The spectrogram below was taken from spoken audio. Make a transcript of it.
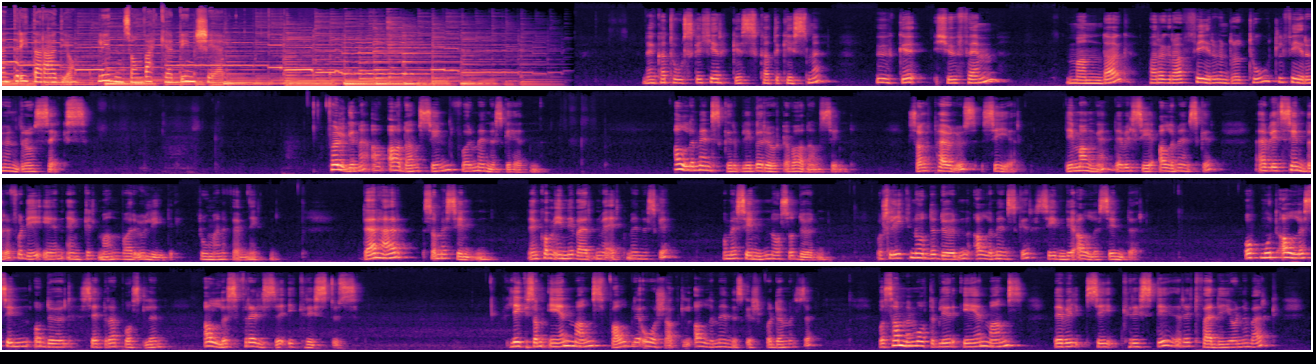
Sentrita Radio, lyden som vekker din sjel. Den katolske kirkes katekisme, uke 25, mandag, paragraf 402 til 406. Følgende av Adams synd for menneskeheten. Alle mennesker blir berørt av Adams synd. Sankt Paulus sier de mange, det vil si alle mennesker, er blitt syndere fordi en enkelt mann var ulydig. Romerne 5,19. Det er her som med synden. Den kom inn i verden ved ett menneske, og med synden også døden. Og slik nådde døden alle mennesker, siden de alle synder. Opp mot alle synd og død setter apostelen alles frelse i Kristus. Like som én manns fall ble årsak til alle menneskers fordømmelse, på samme måte blir én manns, det vil si Kristi, rettferdiggjørende verk,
